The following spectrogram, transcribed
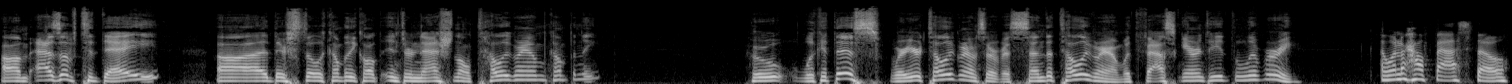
Um, as of today, uh, there's still a company called International Telegram Company. Who look at this? We're your telegram service. Send a telegram with fast guaranteed delivery. I wonder how fast though.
